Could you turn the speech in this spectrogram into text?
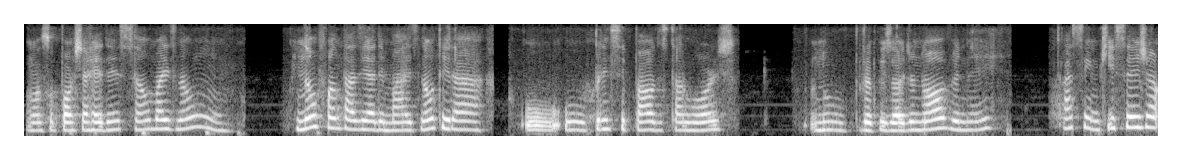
uma suposta redenção, mas não não fantasiar demais, não tirar o, o principal de Star Wars no pro episódio 9, né? Assim, que seja,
